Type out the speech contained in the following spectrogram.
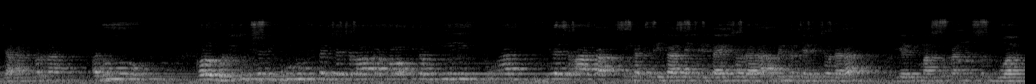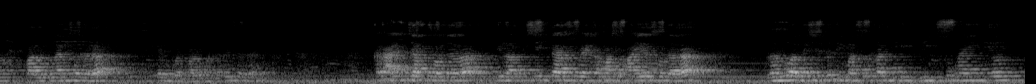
Jangan pernah, aduh, Kalau begitu bisa dibunuh, kita bisa celaka. Kalau kita memilih Tuhan, kita celaka. Singkat cerita, saya ceritain saudara, apa yang terjadi saudara? Dia dimasukkan ke sebuah palungan saudara. Eh bukan palungan, tapi saudara. Keranjang saudara, dilapisi ter supaya nggak masuk air saudara. Lalu habis itu dimasukkan di, di sungai Nil.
